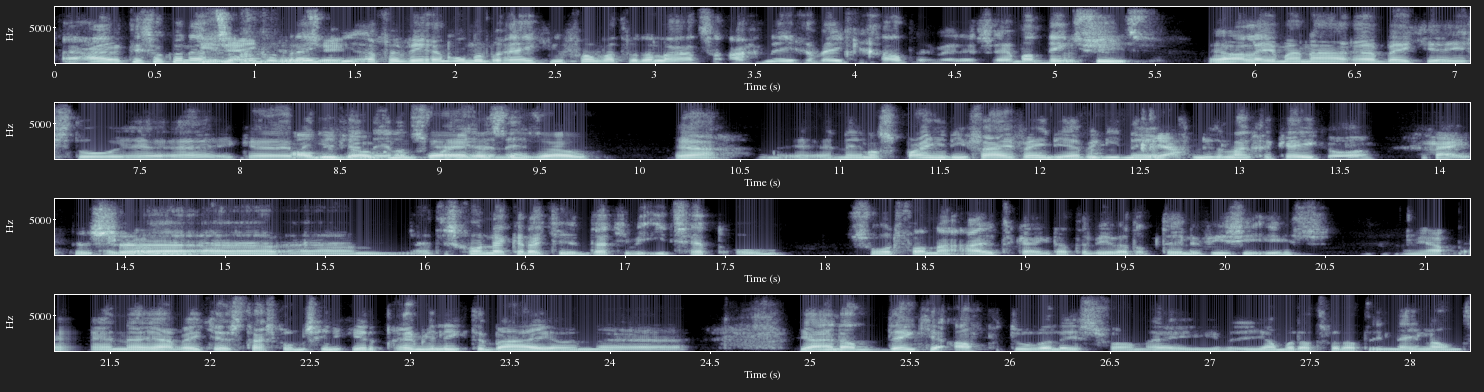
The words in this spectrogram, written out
Ja, het is ook een, een onderbreking, weer een onderbreking van wat we de laatste acht, negen weken gehad hebben. Dat is helemaal niks. Precies. Ja, alleen maar naar een beetje historie. eh, Hè? Ik, eh, Al die documentaires eh, en zo. Ja, Nederland-Spanje die 5-1, die heb ik niet 90 Ja. minuten lang gekeken hoor. Nee, Dus eh, eh, ehm, het is gewoon lekker dat je, dat je weer iets hebt om soort van naar uit te kijken. Dat er weer wat op televisie is. ja. En eh, ja, weet je, straks komt misschien een keer de Premier League erbij. En, eh, ja, en dan denk je af en toe wel eens van, hé, hey, jammer dat we dat in Nederland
